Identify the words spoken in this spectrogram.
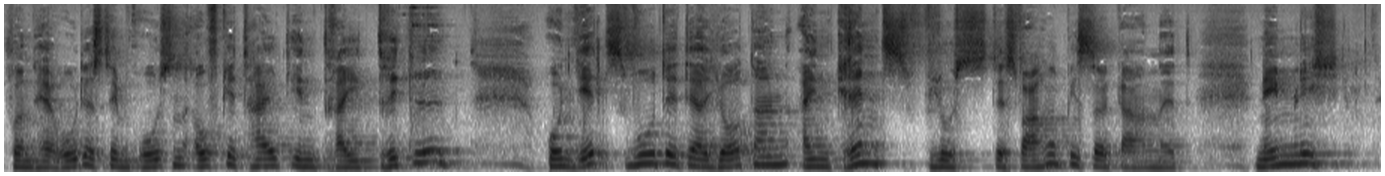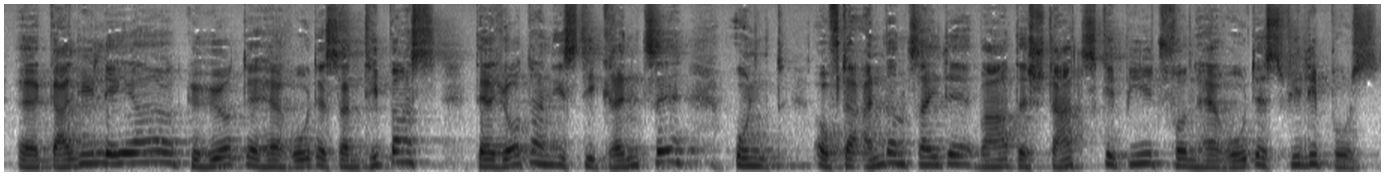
von Herodes dem Großen, aufgeteilt in drei Drittel. Und jetzt wurde der Jordan ein Grenzfluss, das war er bisher gar nicht, nämlich äh, Galiläa gehörte Herodes Antipas, der Jordan ist die Grenze und auf der anderen Seite war das Staatsgebiet von Herodes Philippus.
